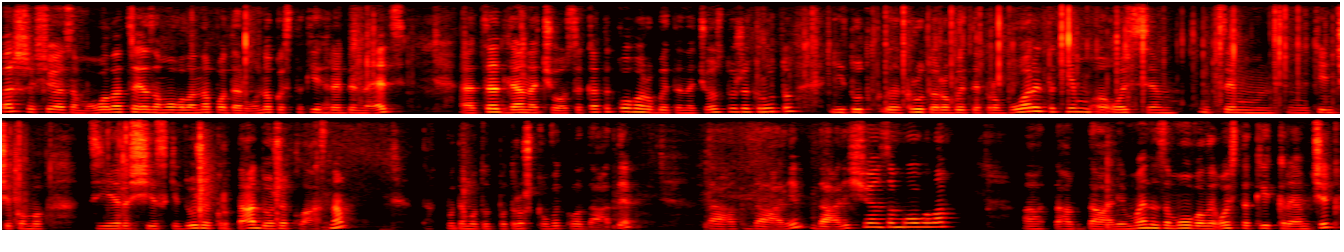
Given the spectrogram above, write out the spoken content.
Перше, що я замовила, це я замовила на подарунок ось такий гребінець. Е, Це для начосика такого, робити начос дуже круто. І тут е, круто робити пробори таким е, ось цим кінчиком цієї розчіски. Дуже крута, дуже класна. Так, будемо тут потрошки викладати. Так, далі. Далі, що я замовила? А, так, далі. В мене замовили ось такий кремчик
